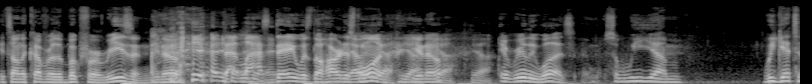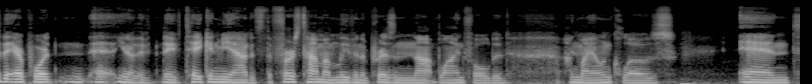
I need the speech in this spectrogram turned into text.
It's on the cover of the book for a reason. You know, Yeah, yeah, that last yeah. day was the hardest Yeah, one. yeah, yeah, you know, yeah, yeah. it really was. So we, um, we get to the airport. and, uh, You know, they've, they've taken me out. It's the first time I'm leaving the prison not blindfolded, in my own clothes. And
